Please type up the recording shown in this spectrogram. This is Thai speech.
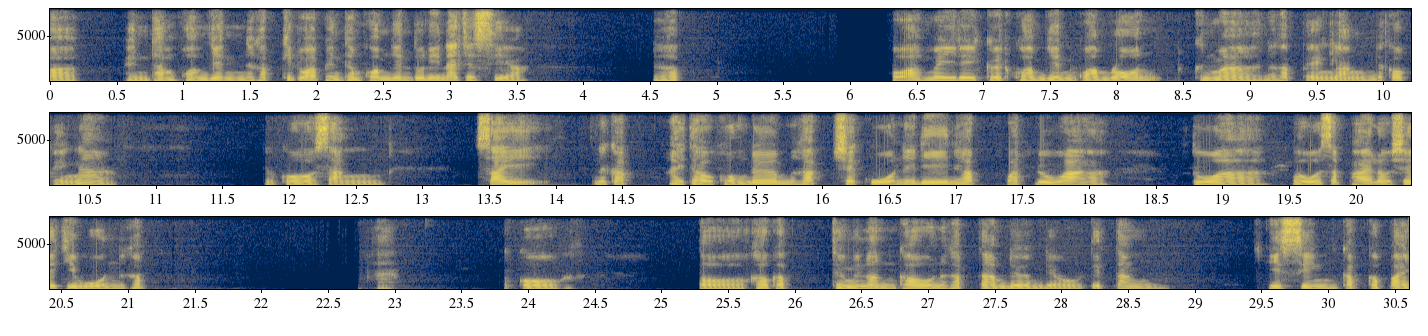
แผ่นทำความเย็นนะครับ คิดว่าแผ่นทำความเย็นตัวนี้น่าจะเสียนะครับ เพราะว่าไม่ได้เกิดความเย็นความร้อนขึ้นมานะครับ แผงหลังแล้วก็แผงหน้า แล้วก็สั่งไซส์นะครับ ให้เท่าของเดิมนะครับ เช็คโวลต์ให้ดีนะครับ วัดดูว่าตัว power supply เราใช้กี่โวลต์นะครับอะแล้วก็ต่อเข้ากับเทอร์มินอลเขานะครับ ตามเดิมเดี๋ยวติดตั้ง heat sink กลับเข้าไป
